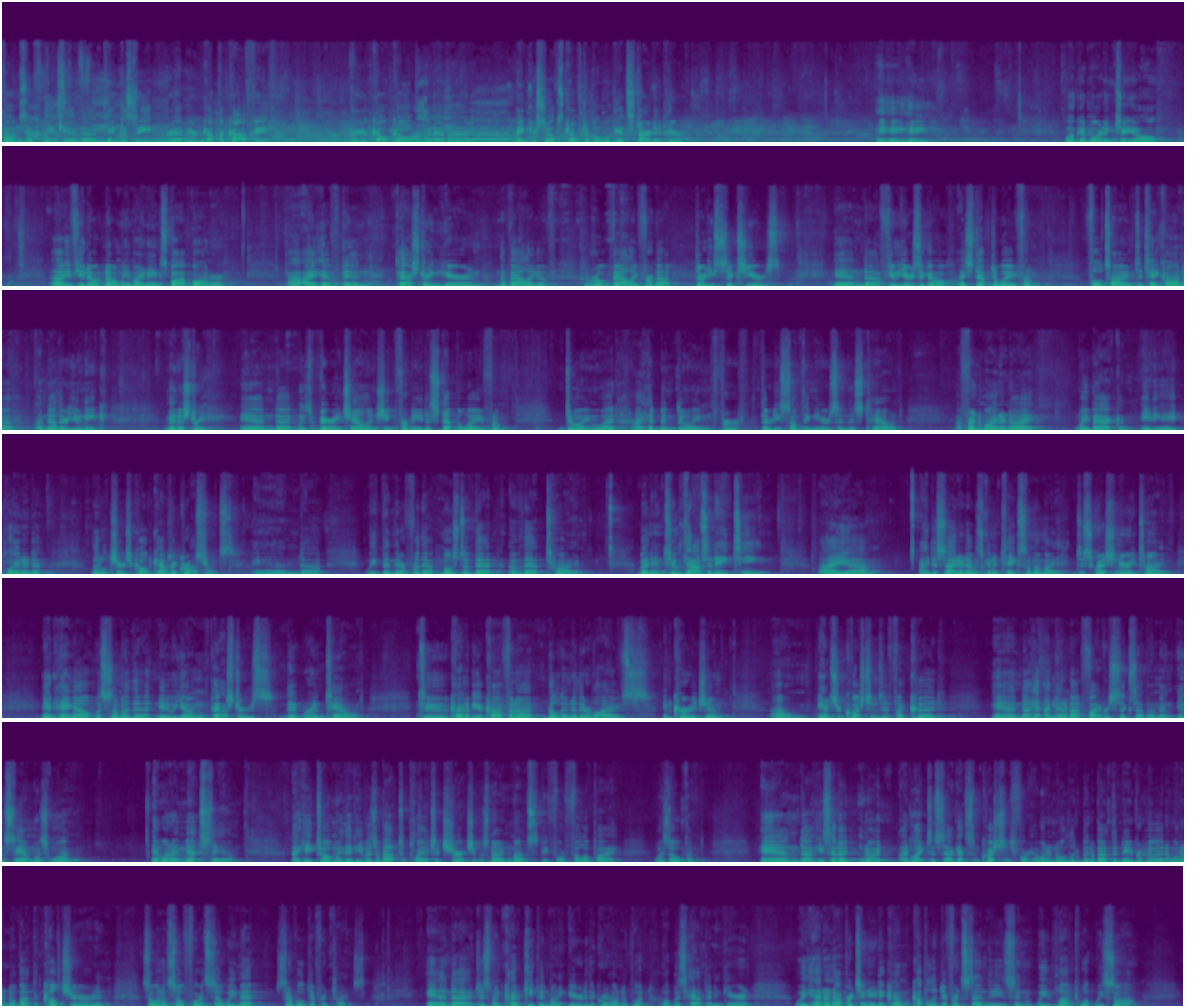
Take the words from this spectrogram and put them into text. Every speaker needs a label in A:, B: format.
A: Folks, if we can uh, take a seat, grab your cup of coffee or your cocoa or whatever, and make yourselves comfortable, we'll get started here. Hey, hey, hey. Well, good morning to you all. Uh, if you don't know me, my name's Bob Bonner. Uh, I have been pastoring here in the valley of the Rogue Valley for about 36 years. And uh, a few years ago, I stepped away from full time to take on a, another unique ministry. And uh, it was very challenging for me to step away from doing what I had been doing for 30 something years in this town. A friend of mine and I, way back in 88, planted a little church called Calvary Crossroads. And uh, we've been there for that most of that of that time. But in 2018, I um, I decided I was going to take some of my discretionary time and hang out with some of the new young pastors that were in town to kind of be a confidant, build into their lives, encourage them, um, answer questions if I could. And I, I, met about five or six of them, and, and, Sam was one. And when I met Sam, uh, he told me that he was about to plant a church. It was nine months before Philippi was open. And uh, he said, I'd, you know, I'd, I'd like to say, I got some questions for you. I want to know a little bit about the neighborhood. I want to know about the culture and so on and so forth. So we met several different times. And I've just been kind of keeping my ear to the ground of what, what was happening here. And we had an opportunity to come a couple of different Sundays, and we loved what we saw.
